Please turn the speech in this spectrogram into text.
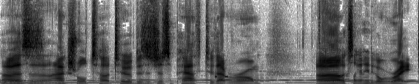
Oh, this is an actual tube. This is just a path to that room. Uh, looks like I need to go right.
